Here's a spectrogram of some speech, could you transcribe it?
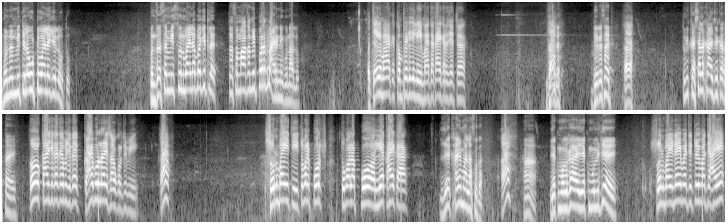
म्हणून मी तिला उठवायला गेलो होतो. पण जसं मी सुनबाईला बघितलं तसं माझा मी परत बाहेर निघून आलो. पण त्याने मला कंप्लेंट दिली? आता काय करायचं याचं? जाऊ द्या. डेरे साहेब हा. तुम्ही कशाला काळजी करताय? हो काळजी काय म्हणजे काय? काय बोल राहिले सावकार तुम्ही? हा? सुनबाई ती तुम्हाला पोर तुम्हाला पो लेख आहे का? लेख आहे मला सुद्धा. हा? हा एक मुलगा आहे एक मुलगी आहे. सुनबाई नाही म्हणते तुम्ही म्हणते आहे?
